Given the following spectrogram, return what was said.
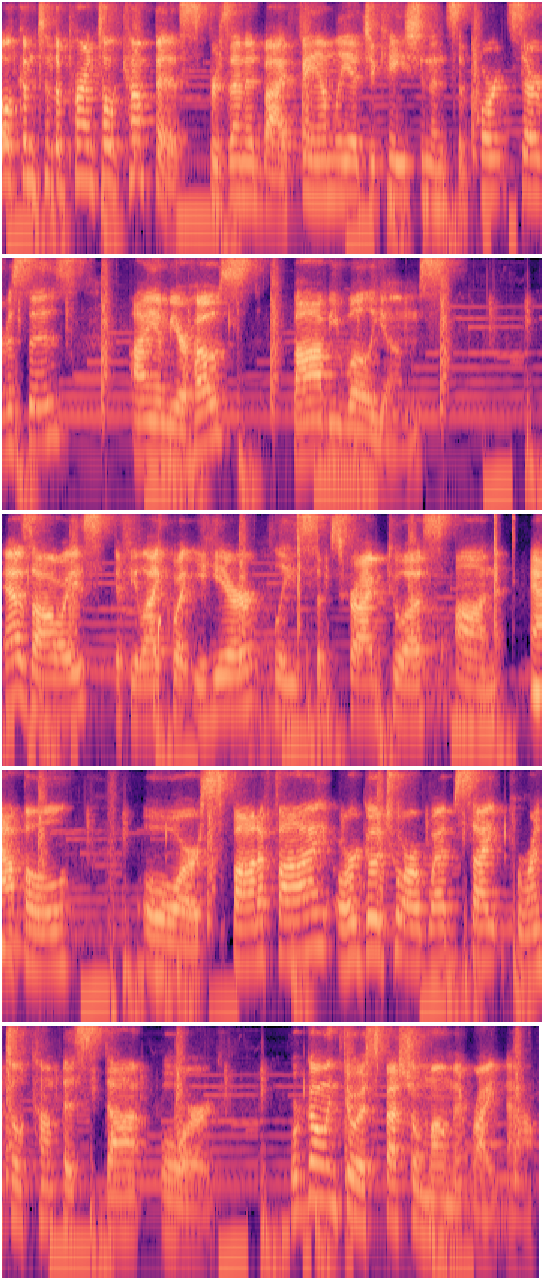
Welcome to the Parental Compass, presented by Family Education and Support Services. I am your host, Bobby Williams. As always, if you like what you hear, please subscribe to us on Apple or Spotify, or go to our website, parentalcompass.org. We're going through a special moment right now.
